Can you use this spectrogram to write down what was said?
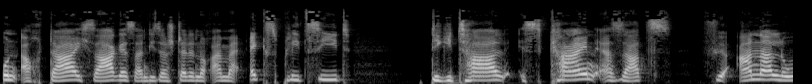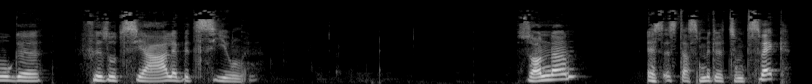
Und auch da, ich sage es an dieser Stelle noch einmal explizit, digital ist kein Ersatz für analoge, für soziale Beziehungen, sondern es ist das Mittel zum Zweck,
